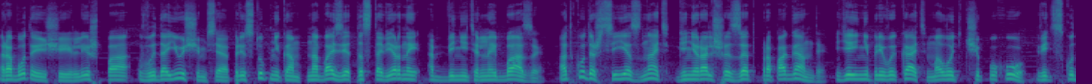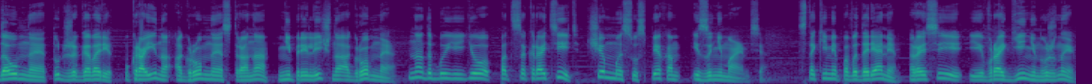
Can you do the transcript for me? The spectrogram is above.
работающий лишь по выдающимся преступникам на базе достоверной обвинительной базы. Откуда ж сие знать генеральше Z пропаганды? Ей не привыкать молоть чепуху, ведь скудоумная тут же говорит, Украина огромная страна, неприлично огромная, надо бы ее подсократить, чем мы с успехом и занимаемся. С такими поводырями России и враги не нужны,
